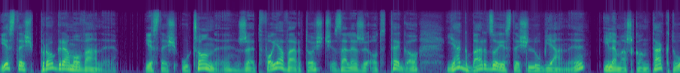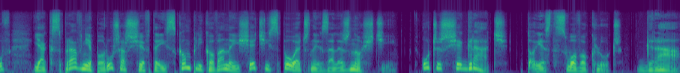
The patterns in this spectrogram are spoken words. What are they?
jesteś programowany. Jesteś uczony, że Twoja wartość zależy od tego, jak bardzo jesteś lubiany, ile masz kontaktów, jak sprawnie poruszasz się w tej skomplikowanej sieci społecznych zależności. Uczysz się grać. To jest słowo klucz. Gra.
